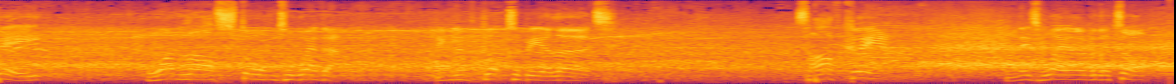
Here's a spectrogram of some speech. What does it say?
be one last storm to weather. England got to be alert. It's half clear and it's way over the top.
